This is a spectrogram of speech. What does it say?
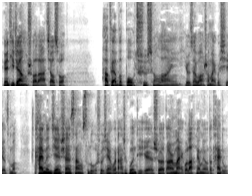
原题这样说的，叫做 Have you ever bought shoes online？有在网上买过鞋子吗？开门见山三个思路。首先回答这个问题，也是当然买过了，两面我的态度。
